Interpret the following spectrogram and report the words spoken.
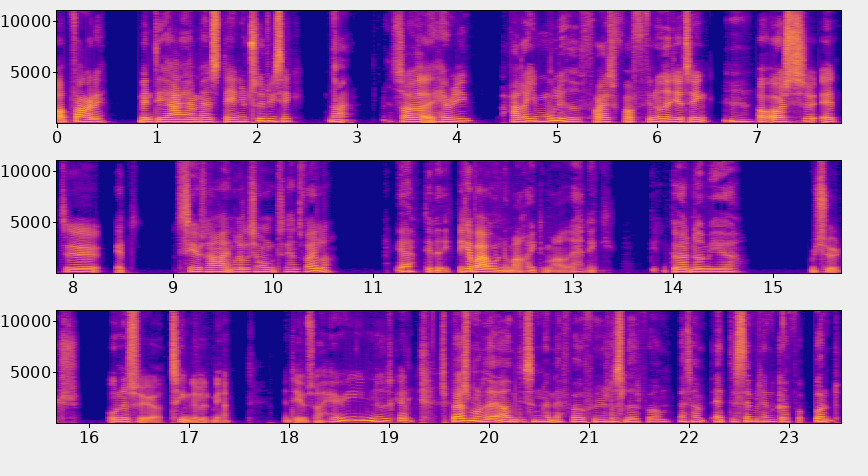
opfanger det. Men det har ham her Stan jo tydeligvis ikke. Nej. Så øh, Harry har rig mulighed faktisk for at finde ud af de her ting. Mm. Og også, at, øh, at Sirius har en relation til hans forældre. Ja. Det ved jeg ikke. Det kan bare undre mig rigtig meget, at han ikke gør noget mere research, undersøger tingene lidt mere. Men det er jo så Harry i en nødskal. Spørgsmålet er, om det simpelthen er for følelsesladet for ham. Altså, at det simpelthen gør for ondt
